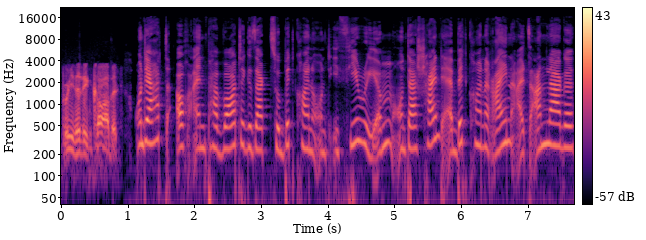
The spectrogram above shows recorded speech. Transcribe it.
breathing in carbon. Und er hat auch ein paar Worte gesagt zu Bitcoin und Ethereum. Und da scheint er Bitcoin rein als Anlage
